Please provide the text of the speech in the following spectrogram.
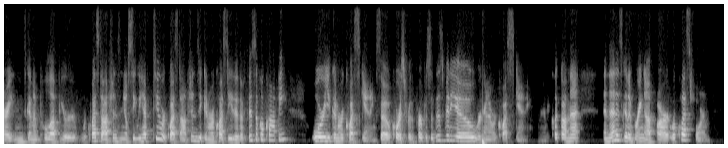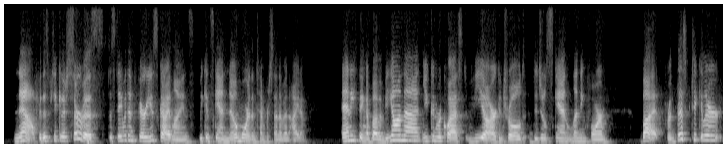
All right, and it's going to pull up your request options, and you'll see we have two request options. You can request either the physical copy or you can request scanning. So of course, for the purpose of this video, we're going to request scanning. We're going to click on that, and that is going to bring up our request form. Now, for this particular service, to stay within fair use guidelines, we can scan no more than 10% of an item. Anything above and beyond that, you can request via our controlled digital scan lending form. But for this particular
